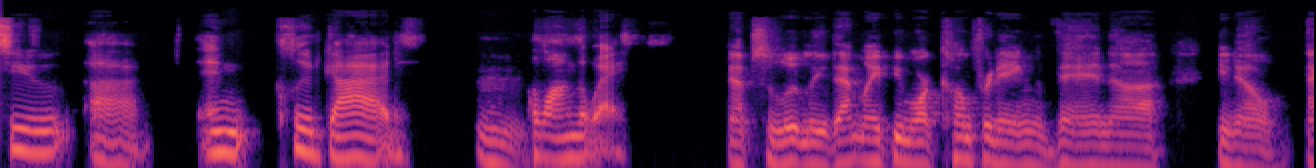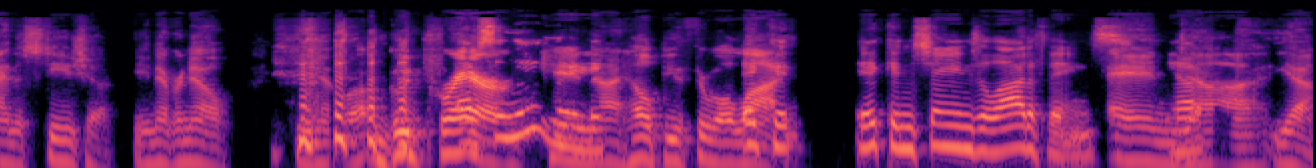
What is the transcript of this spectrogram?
to uh, include God mm. along the way. Absolutely. That might be more comforting than, uh, you know, anesthesia. You never know. You know a good prayer can uh, help you through a lot. It can, it can change a lot of things. And yep. uh, yeah,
